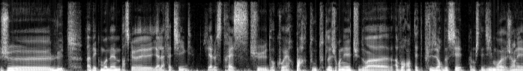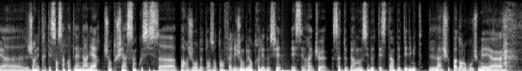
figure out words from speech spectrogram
Je lutte avec moi-même parce qu'il y a la fatigue, il y a le stress. Tu dois courir partout toute la journée. Tu dois avoir en tête plusieurs dossiers. Comme je t'ai dit, moi, j'en ai, euh, traité 150 l'année dernière. J'en touchais à 5 ou 6 euh, par jour de temps en temps. Fallait jongler entre les dossiers. Et c'est vrai que ça te permet aussi de tester un peu tes limites. Là, je suis pas dans le rouge, mais euh,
